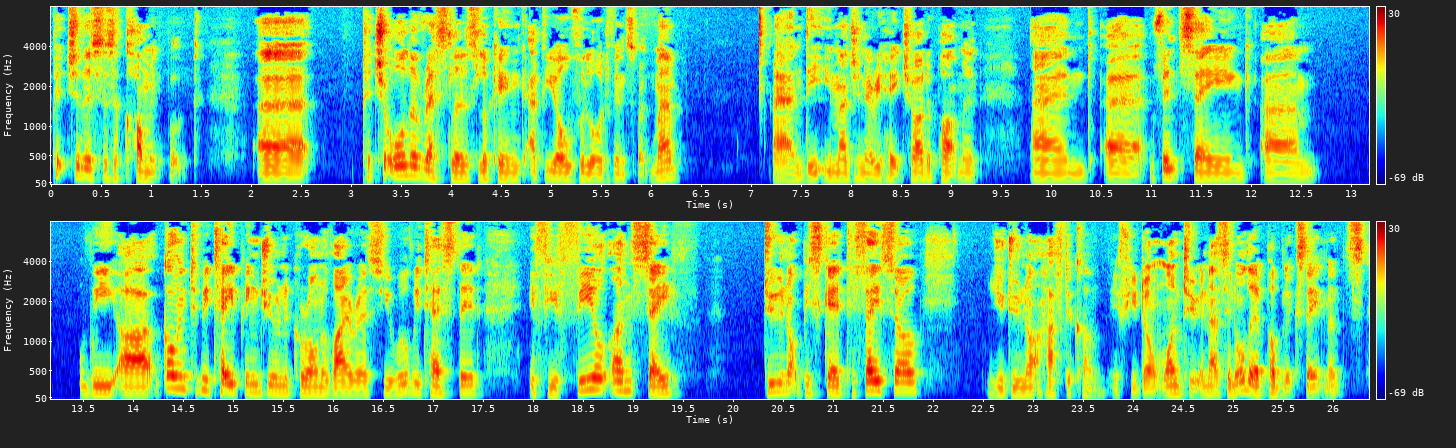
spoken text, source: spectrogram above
Picture this as a comic book. Uh, picture all the wrestlers looking at the Overlord Vince McMahon and the imaginary HR department and uh, Vince saying, um, We are going to be taping during the coronavirus. You will be tested. If you feel unsafe, do not be scared to say so. You do not have to come if you don't want to. And that's in all their public statements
